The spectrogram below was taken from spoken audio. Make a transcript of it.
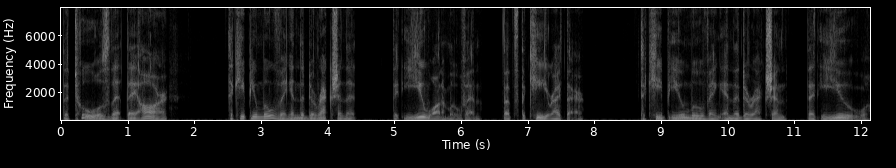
the tools that they are to keep you moving in the direction that, that you want to move in. That's the key right there. To keep you moving in the direction that you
